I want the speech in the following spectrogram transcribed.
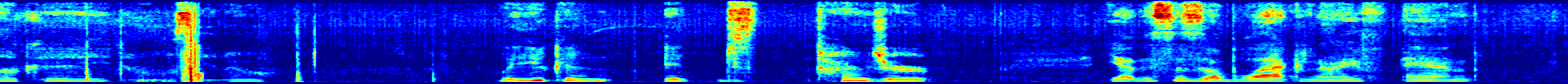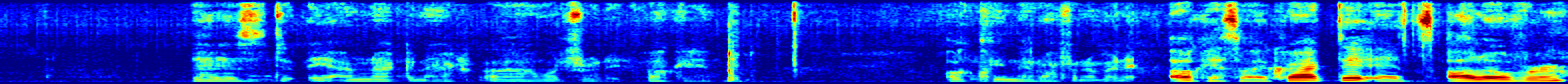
Okay, you can almost see now. Well, you can. It just turns your. Yeah, this is a black knife, and that is. Yeah, I'm not gonna. Act, uh, what's ready? Okay. I'll clean that off in a minute. Okay, so I cracked it. It's all over.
